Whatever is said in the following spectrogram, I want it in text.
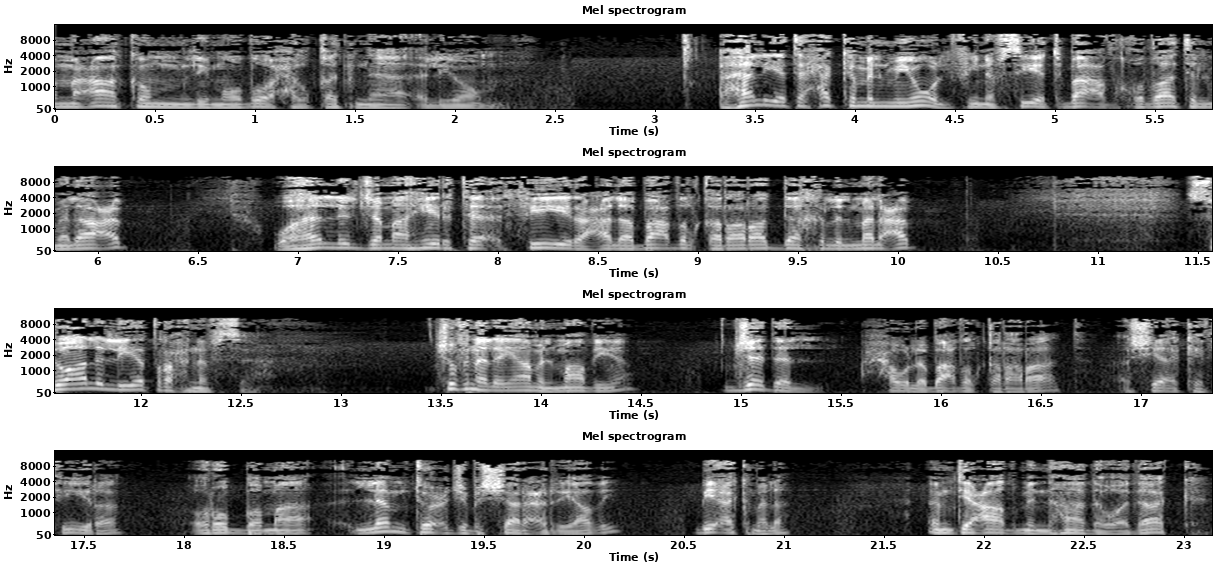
معاكم لموضوع حلقتنا اليوم. هل يتحكم الميول في نفسية بعض قضاة الملاعب؟ وهل للجماهير تأثير على بعض القرارات داخل الملعب؟ سؤال اللي يطرح نفسه شفنا الأيام الماضية جدل حول بعض القرارات أشياء كثيرة ربما لم تعجب الشارع الرياضي بأكمله امتعاض من هذا وذاك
